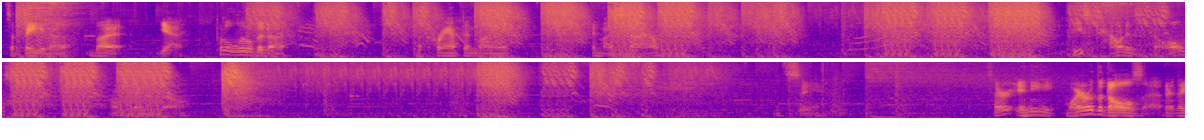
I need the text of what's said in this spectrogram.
It's a beta, but yeah, put a little bit of a cramp in my in my style. These count as dolls? I don't think so. Let's see. Is there any... Where are the dolls at? Are they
